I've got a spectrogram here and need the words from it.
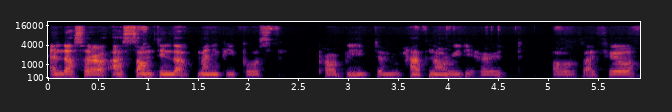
And that's a, a something that many people probably don't, have not really heard of, I feel.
